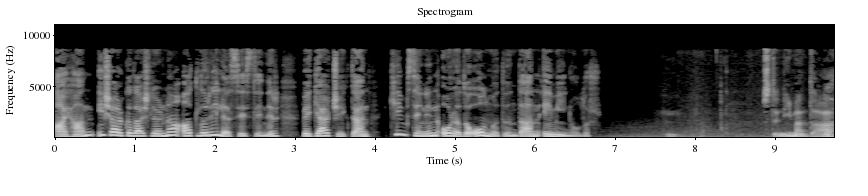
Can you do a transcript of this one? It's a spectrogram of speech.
Ayhan iş arkadaşlarına adlarıyla seslenir ve gerçekten kimsenin orada olmadığından emin olur. Ist denn niemand da?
